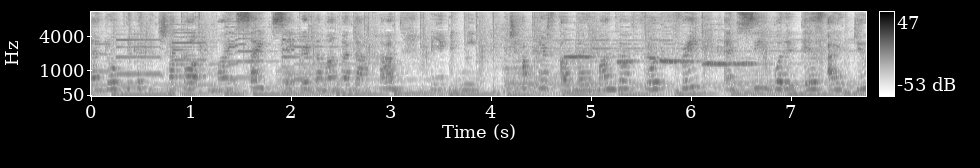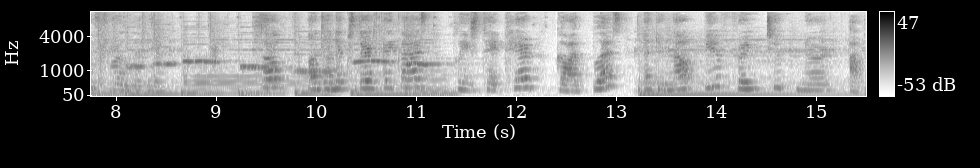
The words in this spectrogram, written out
And don't forget to check out my site, sacredthemanga.com, where you can meet chapters of my manga for free and see what it is I do for a living. So, until next Thursday, guys, please take care, God bless, and do not be afraid to nerd out.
